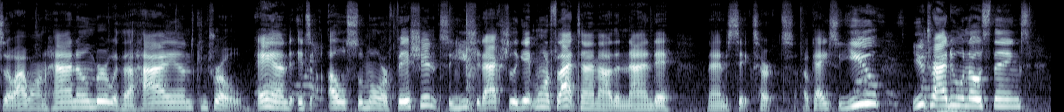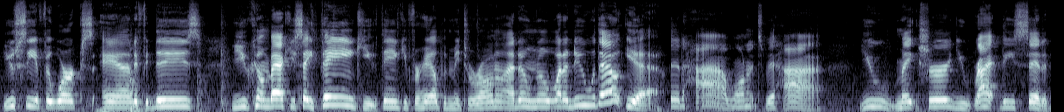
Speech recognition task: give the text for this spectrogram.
So I want a high number with a high-end control. And it's also more efficient, so you should actually get more flight time out of the 90, 96 hertz. Okay, so you you try doing those things, you see if it works, and if it does, you come back, you say, thank you, thank you for helping me, Toronto. I don't know what to do without you. I said high, I want it to be high you make sure you write these settings.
